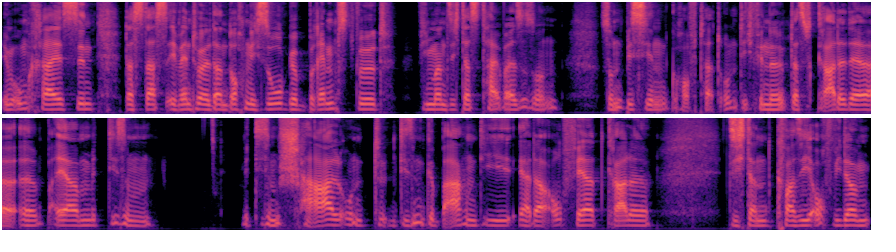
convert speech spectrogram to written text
im Umkreis sind, dass das eventuell dann doch nicht so gebremst wird, wie man sich das teilweise so ein, so ein bisschen gehofft hat. Und ich finde, dass gerade der äh, Bayer mit diesem, mit diesem Schal und diesen Gebaren, die er da auffährt, gerade sich dann quasi auch wieder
